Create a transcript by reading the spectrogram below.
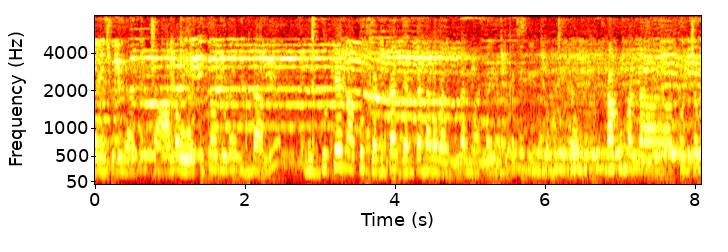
వేసేది కాబట్టి చాలా ఓపిక కూడా ఉండాలి. ముగ్గుకే నాకు గంట గంటన్నర పడుతుంది అనమాట ఎందుకంటే నేను మంచిగా నాకు మళ్ళీ కొంచెం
